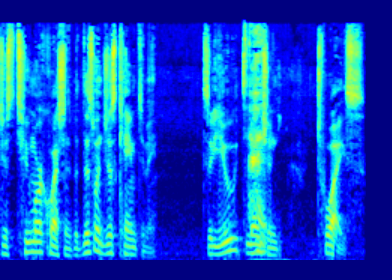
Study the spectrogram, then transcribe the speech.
just two more questions, but this one just came to me. So you mentioned right. twice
